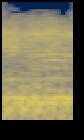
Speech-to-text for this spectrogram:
Thank you.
